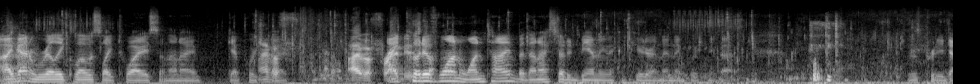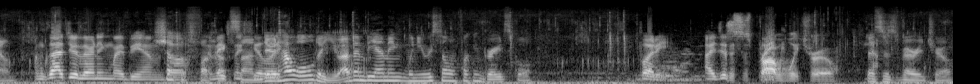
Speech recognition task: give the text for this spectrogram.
I got really close like twice and then I get pushed back. I have a, back. f- I have a I friend. I could have won one time, but then I started BMing the computer and then they pushed me back. it was pretty dumb. I'm glad you're learning my BM Shut though. the fuck it up, son. Dude, like, how old are you? I've been BMing when you were still in fucking grade school. buddy. I just This is probably true. This is very true.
